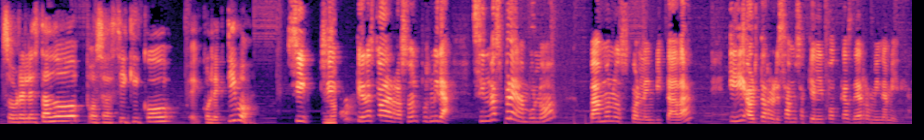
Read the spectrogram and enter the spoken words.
sobre el estado, o sea, psíquico eh, colectivo. Sí, sí, tienes toda la razón. Pues mira, sin más preámbulo, vámonos con la invitada y ahorita regresamos aquí en el podcast de Romina Miria.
